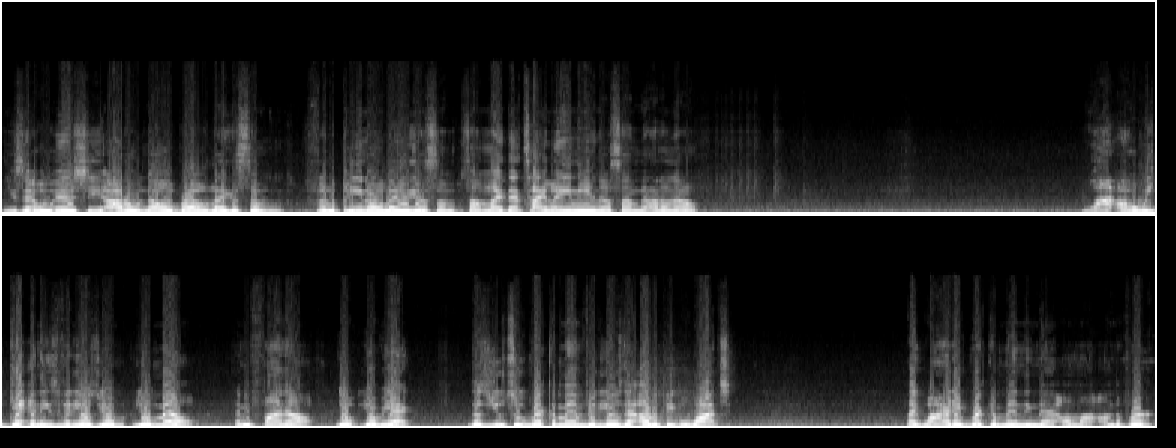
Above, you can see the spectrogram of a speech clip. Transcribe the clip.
you said who is she? I don't know, bro. Like it's some Filipino lady or some something like that, Thailandian or something. I don't know. Why are we getting these videos? Yo, yo, Mel. Let me find out. Yo, yo, react. Does YouTube recommend videos that other people watch? Like, why are they recommending that on my on the vert?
